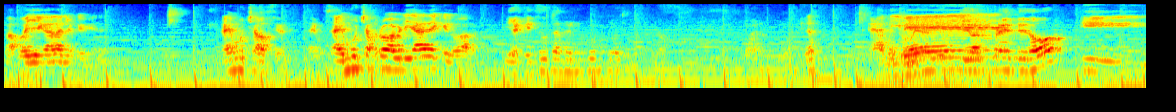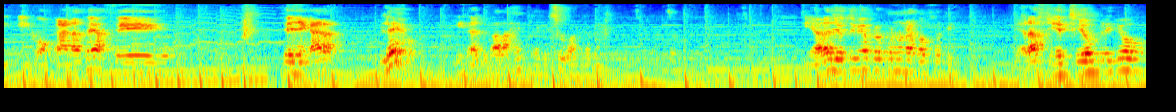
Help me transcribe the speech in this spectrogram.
para poder llegar al año que viene. Hay muchas opciones, hay, o sea, hay muchas probabilidades de que lo hagan. ¿Y aquí no hay ningún piloto? Bueno, pues mira. A tú tío nivel. emprendedor y, y con ganas de hacer. de llegar lejos y de ayudar a la gente que también. Y ahora yo te voy a proponer una cosa a ti. Y ahora, si este hombre y yo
